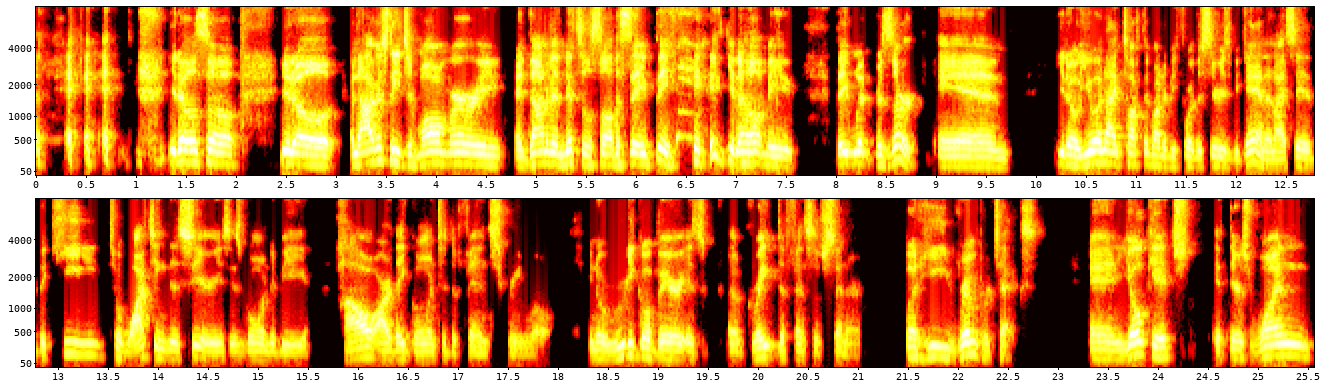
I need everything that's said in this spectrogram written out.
you know, so, you know, and obviously Jamal Murray and Donovan Mitchell saw the same thing. you know, I mean, they went berserk. And you know, you and I talked about it before the series began, and I said the key to watching this series is going to be how are they going to defend screen roll. You know, Rudy Gobert is a great defensive center, but he rim protects. And Jokic, if there's one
